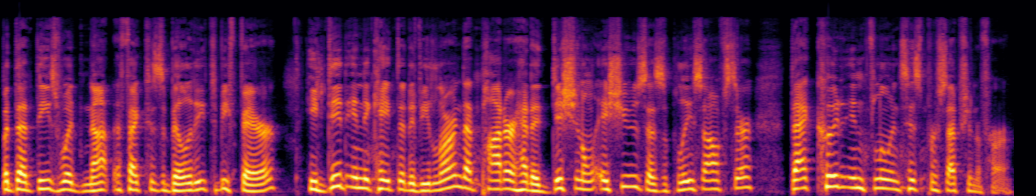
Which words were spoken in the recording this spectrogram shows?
but that these would not affect his ability to be fair. He did indicate that if he learned that Potter had additional issues as a police officer, that could influence his perception of her.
